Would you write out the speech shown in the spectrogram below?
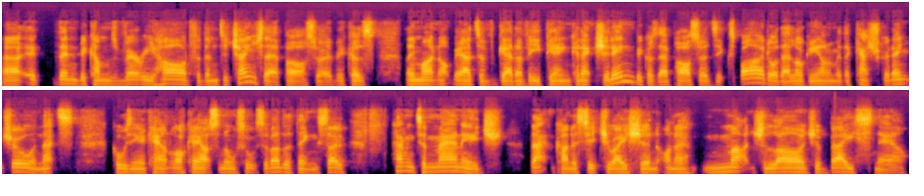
Uh, it then becomes very hard for them to change their password because they might not be able to get a VPN connection in because their password's expired or they're logging on with a cache credential and that's causing account lockouts and all sorts of other things. So, having to manage that kind of situation on a much larger base now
